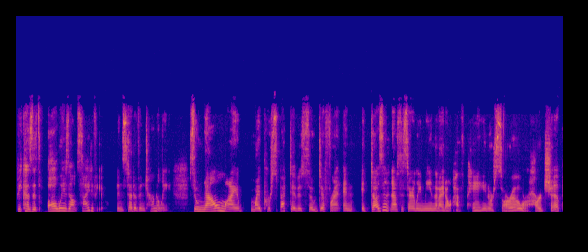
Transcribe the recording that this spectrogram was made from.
because it's always outside of you instead of internally. So now my my perspective is so different and it doesn't necessarily mean that I don't have pain or sorrow or hardship.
